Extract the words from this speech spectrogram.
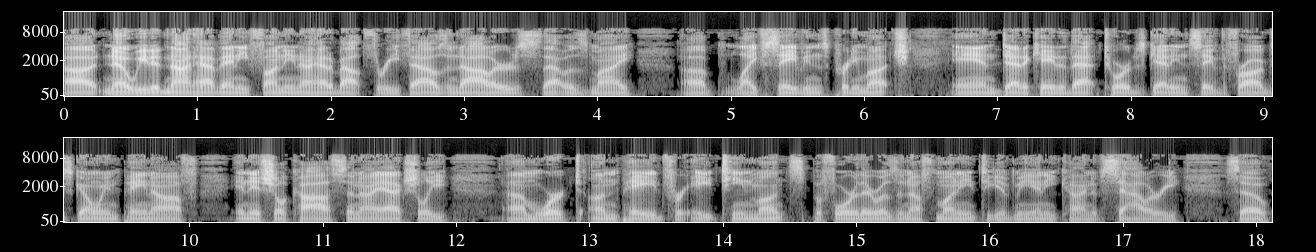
uh, no, we did not have any funding. I had about $3,000. That was my uh, life savings pretty much and dedicated that towards getting Save the Frogs going, paying off initial costs. And I actually um, worked unpaid for 18 months before there was enough money to give me any kind of salary. So,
